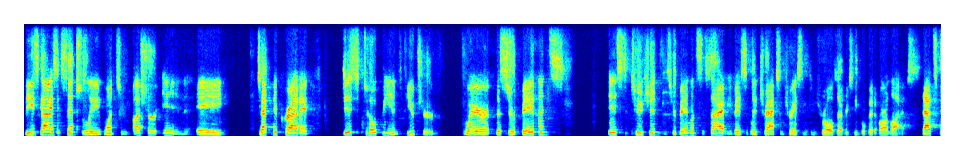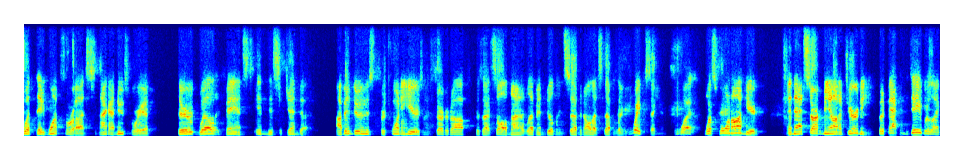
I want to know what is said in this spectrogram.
These guys essentially want to usher in a technocratic, dystopian future where the surveillance institutions, the surveillance society basically tracks and traces and controls every single bit of our lives. That's what they want for us. And I got news for you they're well advanced in this agenda. I've been doing this for 20 years, and I started off because I saw 9/11, Building 7, all that stuff. I was like, wait a second, what? What's going on here? And that started me on a journey. But back in the day, we're like,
